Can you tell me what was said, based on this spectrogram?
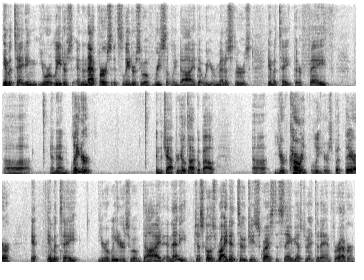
imitating your leaders. And in that verse, it's leaders who have recently died that were your ministers, imitate their faith. Uh, and then later in the chapter, he'll talk about uh, your current leaders, but there, imitate your leaders who have died. And then he just goes right into Jesus Christ the same yesterday, today, and forever.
